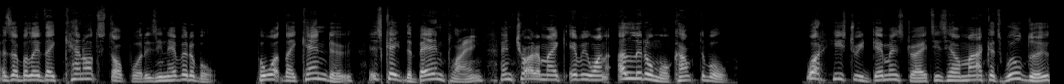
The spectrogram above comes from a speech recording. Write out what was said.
as I believe they cannot stop what is inevitable. But what they can do is keep the band playing and try to make everyone a little more comfortable. What history demonstrates is how markets will do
